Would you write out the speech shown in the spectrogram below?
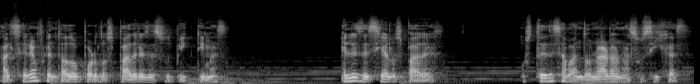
Al ser enfrentado por los padres de sus víctimas, él les decía a los padres, ustedes abandonaron a sus hijas.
